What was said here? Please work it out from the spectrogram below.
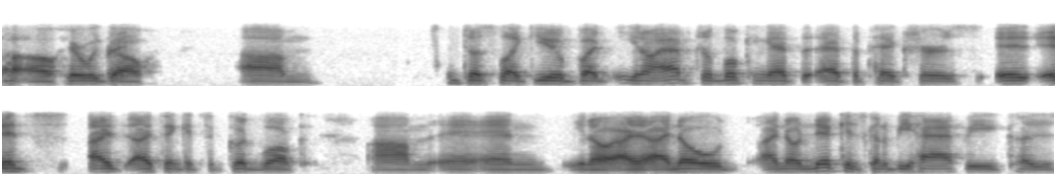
uh oh, here we right. go. Um, just like you, but you know, after looking at the at the pictures, it, it's I I think it's a good look. Um, and, and you know, I, I know I know Nick is going to be happy because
